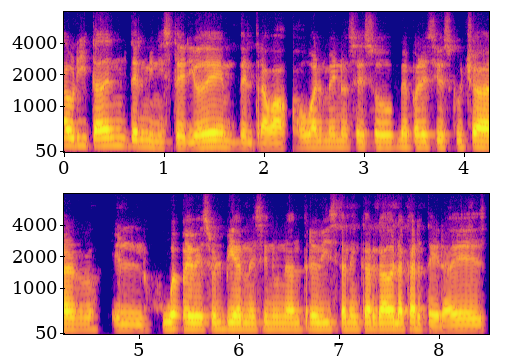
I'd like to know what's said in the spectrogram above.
ahorita del, Ministerio del Trabajo, o al menos eso me pareció escuchar el jueves o el viernes en una entrevista al encargado de la cartera, es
